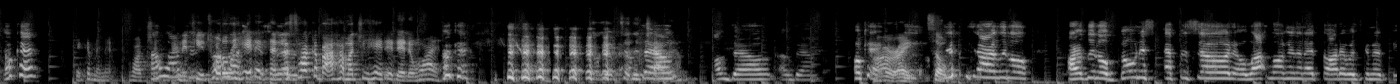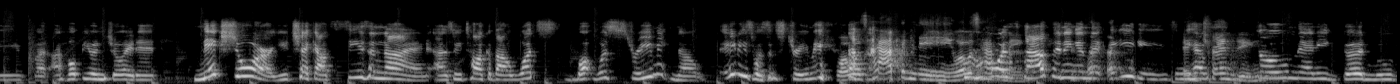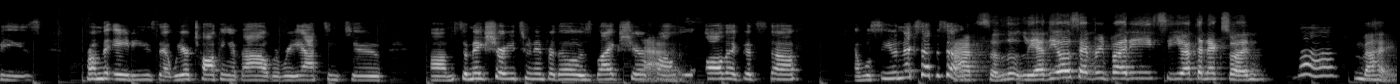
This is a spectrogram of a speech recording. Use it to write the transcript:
okay. Take a minute, watch it. And if it. you totally hate it. then let's talk about how much you hated it and why. Okay. up to the I'm down. challenge. I'm down. I'm down. Okay. All right. So this is our little our little bonus episode. A lot longer than I thought it was gonna be, but I hope you enjoyed it. Make sure you check out season nine as we talk about what's what was streaming. No, 80s wasn't streaming. what was happening? What was happening? happening in the 80s? And we And have trending. so many good movies from the 80s that we are talking about, we're reacting to. Um, so make sure you tune in for those, like, share, Yes. follow, all that good stuff. And we'll see you in the next episode. Absolutely. Adios, everybody. See you at the next one. Bye. Bye.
